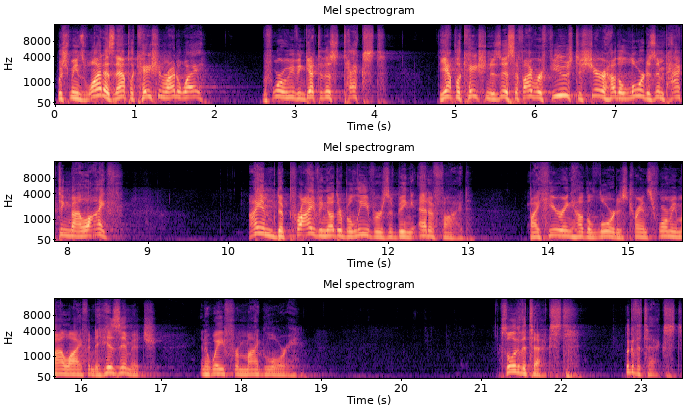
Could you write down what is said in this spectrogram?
which means what? As an application right away, before we even get to this text, the application is this if I refuse to share how the Lord is impacting my life, I am depriving other believers of being edified by hearing how the Lord is transforming my life into His image and away from my glory. So look at the text. Look at the text.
